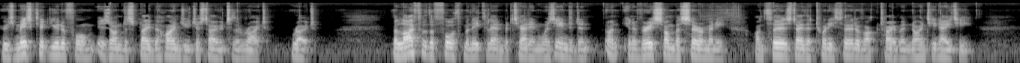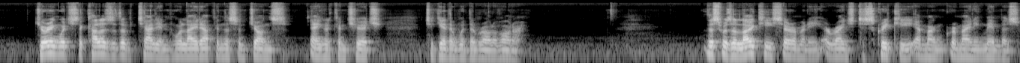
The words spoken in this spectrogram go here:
whose mess kit uniform is on display behind you just over to the right, wrote, The life of the 4th Manicaland Battalion was ended in, on, in a very sombre ceremony on Thursday the 23rd of October 1980, during which the colours of the battalion were laid up in the St John's Anglican Church together with the Roll of Honour. This was a low-key ceremony arranged discreetly among remaining members.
